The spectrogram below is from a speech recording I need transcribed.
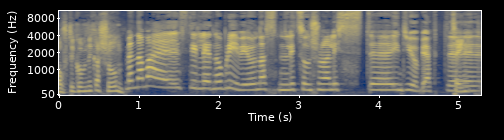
Alltid kommunikasjon. Men da må jeg stille, nå blir vi jo nesten litt sånn journalist-intervjuobjekt. Tenk,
